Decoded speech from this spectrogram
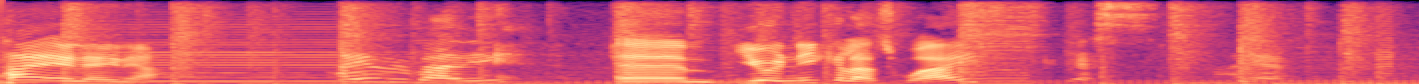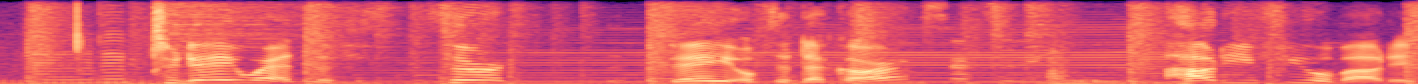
Hi Elena. Hi everybody. Um, you're Nicola's wife. Yes, I am. Today we're at the third day of the Dakar. Certainly. How do you feel about it?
